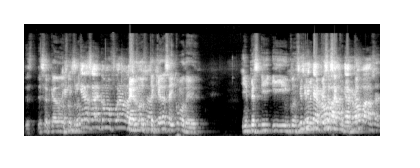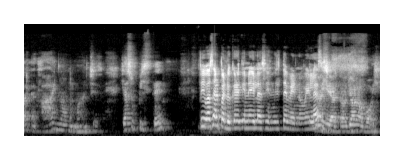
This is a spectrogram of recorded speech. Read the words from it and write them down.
es, es cercano a Que ni nosotros? siquiera saben cómo fueron las Pero cosas. te quedas ahí como de... Y, y, y Sí, inconscientemente te empiezas a te comentar. roba, o sea, ay, no manches. ¿Ya supiste? Sí, vas al peluquero y tiene ahí las 100 mil TV No novelas es y... cierto, yo no voy.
